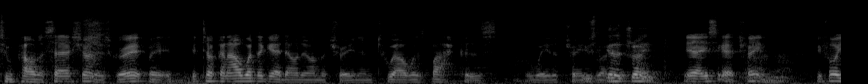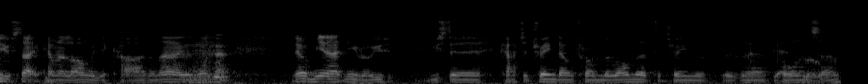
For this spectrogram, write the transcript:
Two pound a session is great, but it, it took an hour to get down there on the train and two hours back because the way the You trains used to run. get a train. Yeah, I used to get a train oh, before you started coming along with your cars and that. It was one, you know, me and Anthony Rowe used, we used to catch a train down from the Rhondda to train with with uh, Death Paul and Row. Sam.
